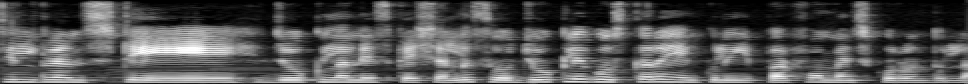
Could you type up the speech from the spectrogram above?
ಚಿಲ್ಡ್ರನ್ಸ್ ಡೇ ಜೋಕುಲ್ನೇ ಸ್ಪೆಷಲ್ ಸೊ ಜೋಕ್ಲಿಗೋಸ್ಕರ ಎಂಕುಲು ಈ ಪರ್ಫಾರ್ಮೆನ್ಸ್ ಕೊರೊಂದುಲ್ಲ.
